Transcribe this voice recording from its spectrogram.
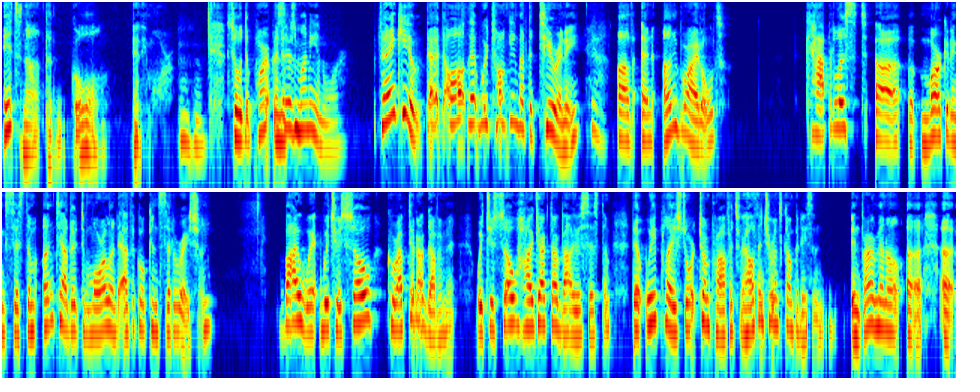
It's not the goal anymore. Mm-hmm. So a department of- there's money in war. Thank you. That all that we're talking about the tyranny Yeah. of an unbridled capitalist uh, marketing system untethered to moral and ethical consideration, by which, which has so corrupted our government, which has so hijacked our value system that we place short-term profits for health insurance companies and environmental uh, uh,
